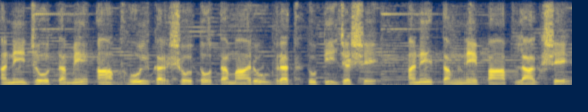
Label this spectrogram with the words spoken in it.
અને જો તમે આ ભૂલ કરશો તો તમારું વ્રત તૂટી જશે અને તમને પાપ લાગશે.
